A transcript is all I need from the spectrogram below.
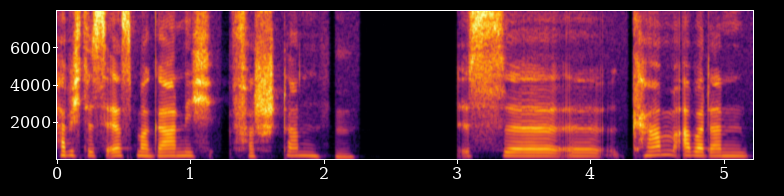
habe ich das erstmal gar nicht verstanden. Es äh, äh, kam aber dann,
